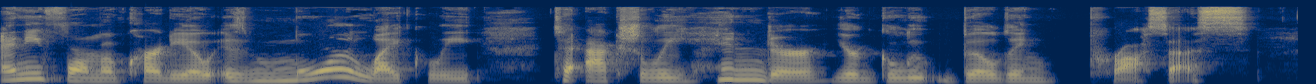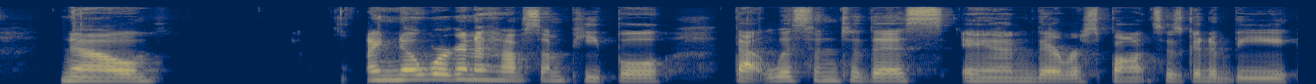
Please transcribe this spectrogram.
any form of cardio is more likely to actually hinder your glute building process. Now, I know we're going to have some people that listen to this and their response is going to be,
